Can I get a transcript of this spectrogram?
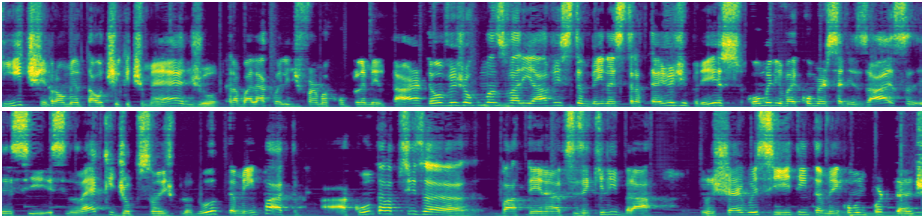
kit para aumentar o ticket médio, trabalhar com ele de forma complementar. Então eu vejo algumas variáveis também na estratégia de preço, como ele vai comercializar essa, esse, esse leque de opções de produto, também impacta. A conta ela precisa bater, né? Ela precisa equilibrar. Eu enxergo esse item também como importante.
